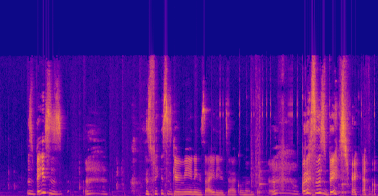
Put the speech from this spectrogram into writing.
this base is... This base is giving me an anxiety attack. Hold on. What is this base right now?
